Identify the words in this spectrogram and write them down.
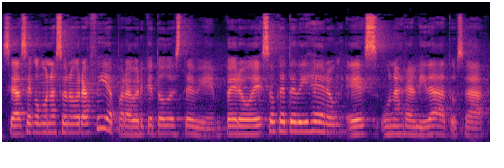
se hace como una sonografía para ver que todo esté bien. Pero eso que te dijeron es una realidad. O sea,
